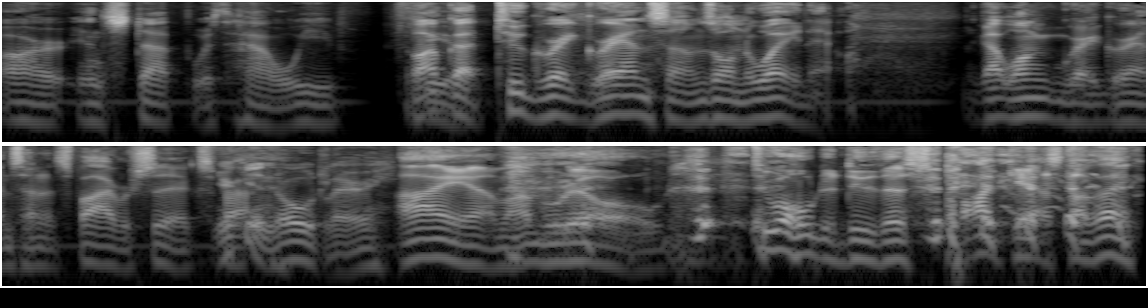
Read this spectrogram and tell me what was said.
are in step with how we well, I've got two great grandsons on the way now. I got one great grandson that's five or six. You're getting old, Larry. I am. I'm real old. Too old to do this podcast, I think.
